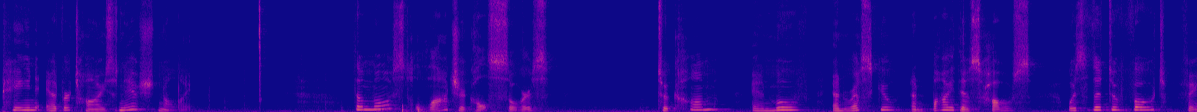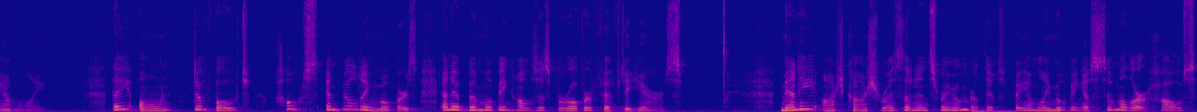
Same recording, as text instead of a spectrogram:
Paine advertised nationally. The most logical source to come and move and rescue and buy this house was the DeVooght family. They own DeVooght House and Building Movers and have been moving houses for over 50 years. Many Oshkosh residents remember this family moving a similar house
